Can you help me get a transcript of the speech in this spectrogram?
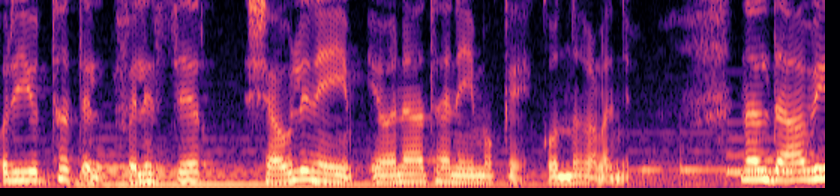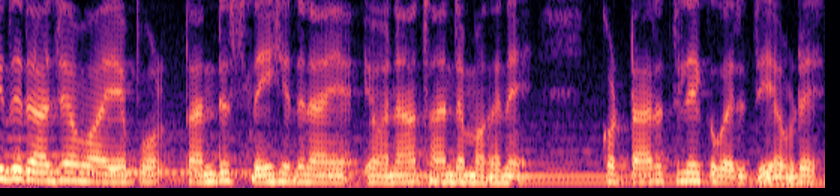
ഒരു യുദ്ധത്തിൽ ഫെലിസ്തീർ ഷൗലിനെയും യോനാഥാനെയും ഒക്കെ കൊന്നുകളഞ്ഞു. എന്നാൽ ദാവീദ് രാജാവായപ്പോൾ തന്റെ സ്നേഹിതനായ യോനാഥാന്റെ മകനെ കൊട്ടാരത്തിലേക്ക് വരുത്തി അവിടെ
